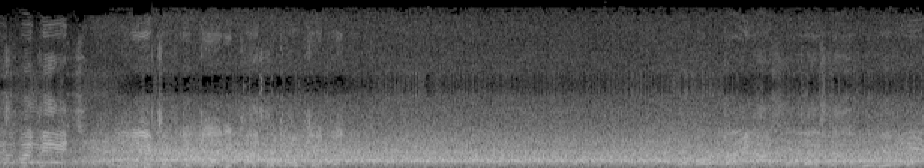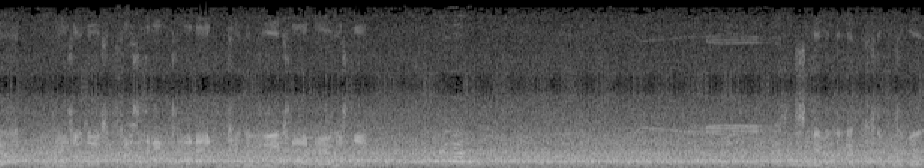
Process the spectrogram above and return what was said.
This might be it! Beautifully guided past the goalkeeper. Very nicely placed out. Beautifully done. He's almost passed it into the net. Jimmy Reed's right there, wasn't he? It's given them a comfortable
